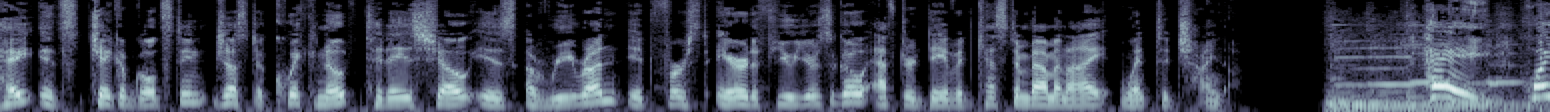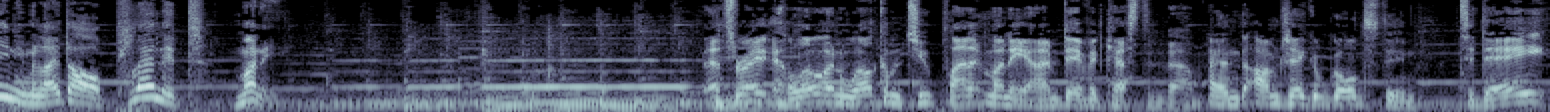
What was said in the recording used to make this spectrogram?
Hey, it's Jacob Goldstein. Just a quick note today's show is a rerun. It first aired a few years ago after David Kestenbaum and I went to China. Hey, 欢迎你们来到 Planet Money. That's right. Hello and welcome to Planet Money. I'm David Kestenbaum. And I'm Jacob Goldstein. Today,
